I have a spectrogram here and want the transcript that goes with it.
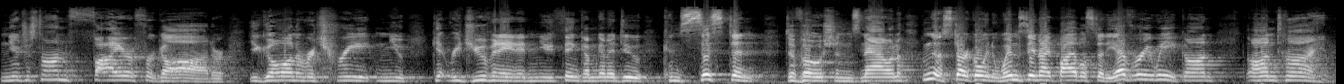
and you're just on fire for God, or you go on a retreat and you get rejuvenated and you think, I'm going to do consistent devotions now, and I'm going to start going to Wednesday night Bible study every week on, on time.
